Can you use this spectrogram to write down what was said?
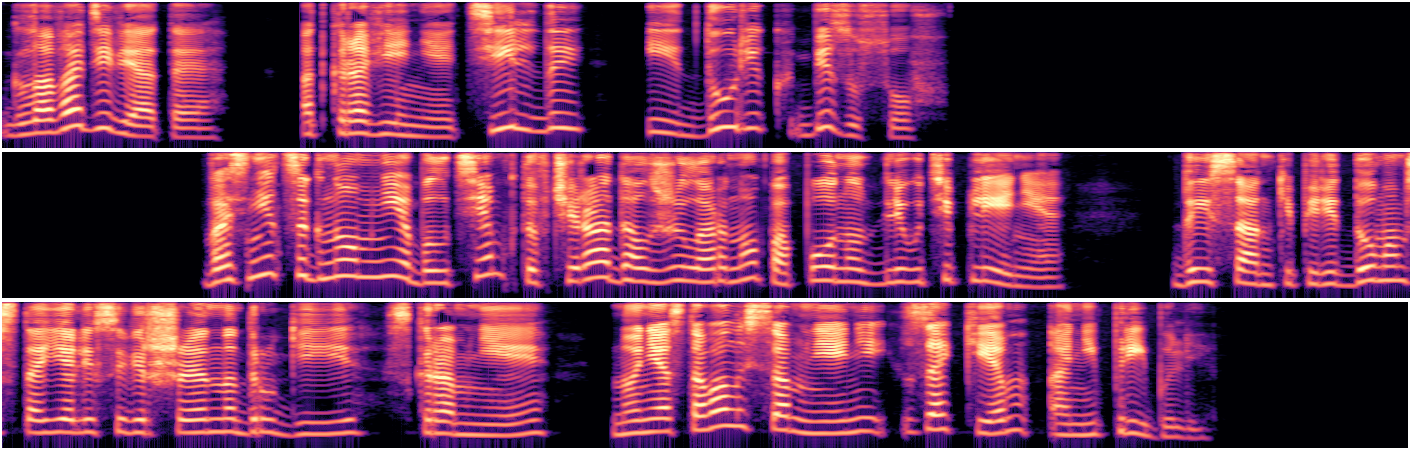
Глава 9. Откровение Тильды и Дурик без усов. Возница гном не был тем, кто вчера одолжил Арно попону для утепления, да и санки перед домом стояли совершенно другие, скромнее, но не оставалось сомнений, за кем они прибыли.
